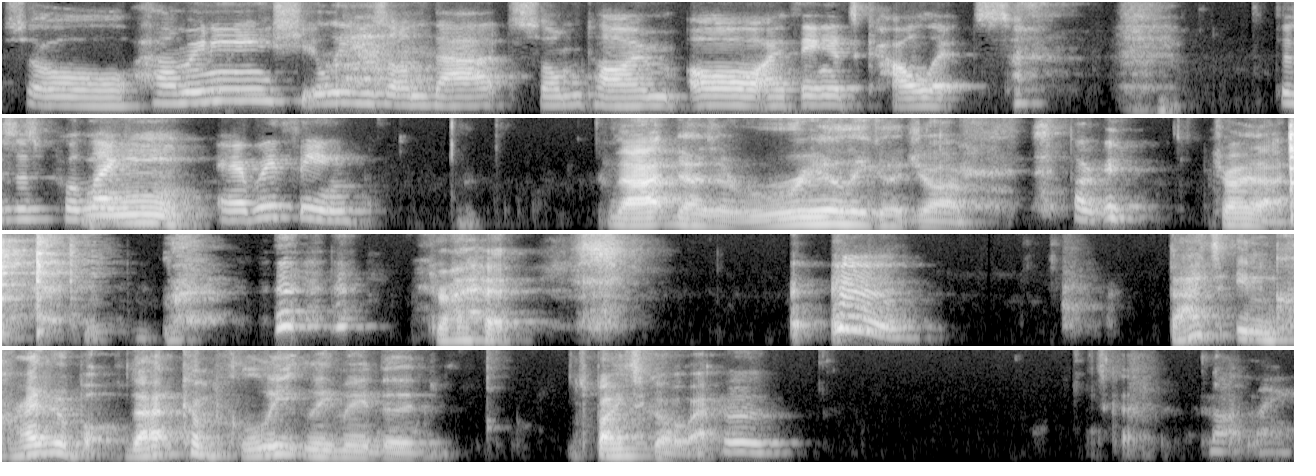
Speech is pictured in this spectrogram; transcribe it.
So how many chilies on that? Sometime. Oh, I think it's cowlets. this is put like Mm, everything. that does a really good job. Sorry. Try that. Try it. That's incredible. That completely made the spice go away. Mm. It's good. Not my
